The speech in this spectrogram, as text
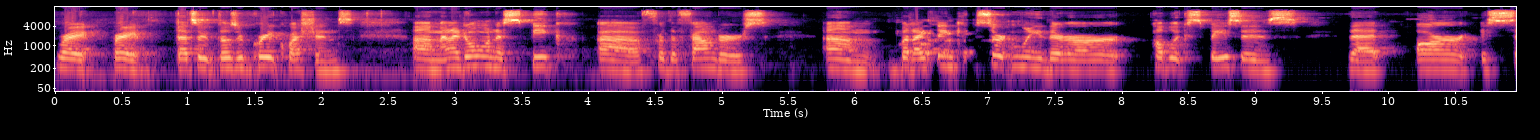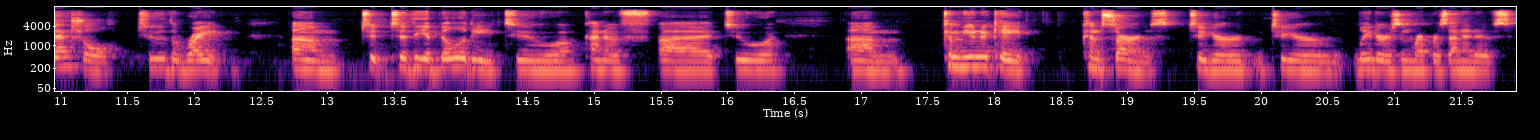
Right, right. That's a, those are great questions, um, and I don't want to speak uh, for the founders, um, but I think certainly there are public spaces that are essential to the right um, to, to the ability to kind of uh, to um, communicate concerns to your to your leaders and representatives.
